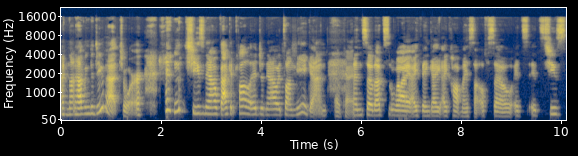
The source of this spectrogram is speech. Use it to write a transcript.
I'm not having to do that chore. And she's now back at college, and now it's on me again Okay. and so that's why I think I, I caught myself. So it's it's she's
